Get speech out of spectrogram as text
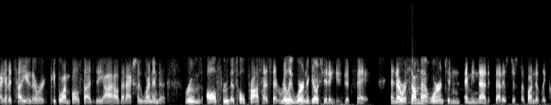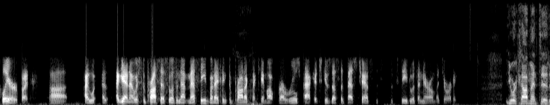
I gotta tell you, there were people on both sides of the aisle that actually went into rooms all through this whole process that really were negotiating in good faith. And there were some that weren't, and I mean that that is just abundantly clear. But uh, I w- uh, again, I wish the process wasn't that messy, but I think the product that came out for our rules package gives us the best chance to succeed with a narrow majority. You were commented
